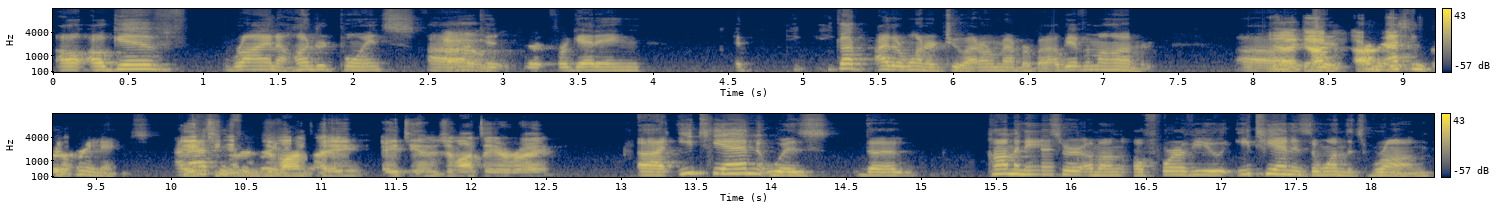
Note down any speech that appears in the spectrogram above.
I'll, I'll give Ryan hundred points uh, Oh. for, for getting. He he got either one or two. I don't remember, but I'll give him hundred. Uh, Yeah, I got- I'm all right, asking for so three names. I'm asking ATN for and three names. Javonte. ATN and Javonte are right. Uh, ETN was the common answer among all four of you. ETN is the one that's wrong.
